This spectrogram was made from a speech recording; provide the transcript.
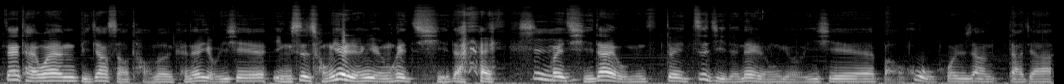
在台湾比较少讨论，可能有一些影视从业人员会期待，是会期待我们对自己的内容有一些保护，或者让大家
